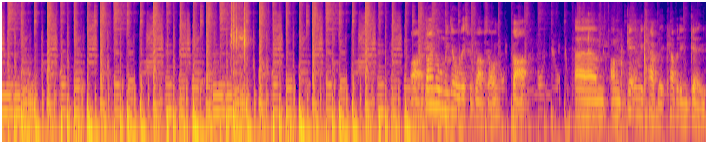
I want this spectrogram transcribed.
Right, I don't normally do all this with gloves on, but um, I'm getting my tablet covered in goo.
